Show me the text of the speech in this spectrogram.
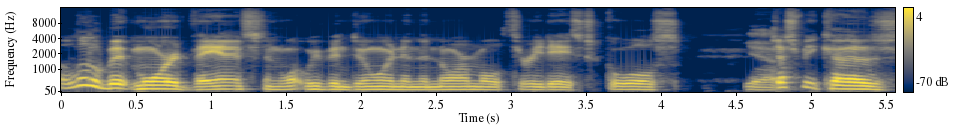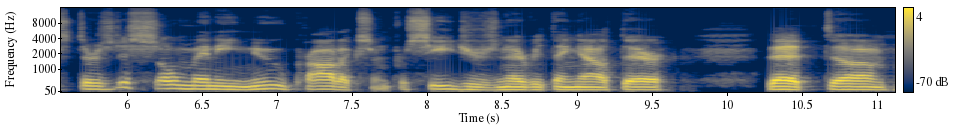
a little bit more advanced than what we've been doing in the normal three day schools yeah, just because there's just so many new products and procedures and everything out there that um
